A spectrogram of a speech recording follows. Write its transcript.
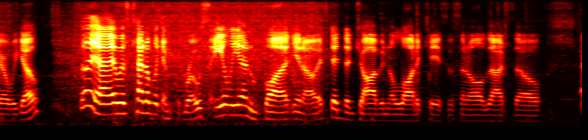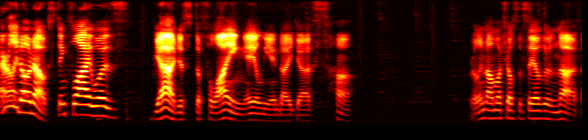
There we go. So yeah, it was kind of like a gross alien, but, you know, it did the job in a lot of cases and all that, so... I really don't know. Stinkfly was, yeah, just a flying alien, I guess. Huh. Really not much else to say other than that.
